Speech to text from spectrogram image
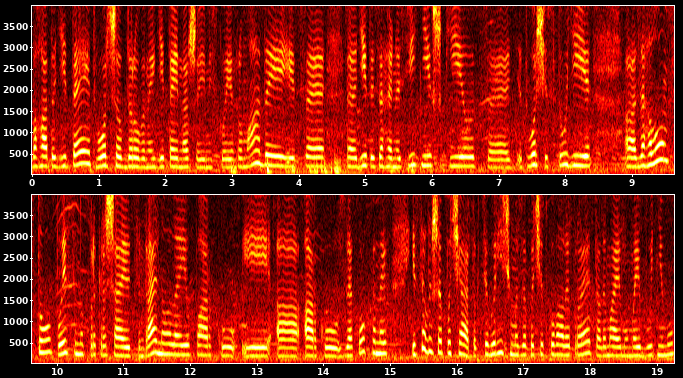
багато дітей, творчо обдарованих дітей нашої міської громади. І це е, діти загальноосвітніх шкіл, це творчі студії. Загалом 100 писанок прикрашають центральну алею парку і арку закоханих. І це лише початок. Цьогоріч ми започаткували проект, але маємо в майбутньому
